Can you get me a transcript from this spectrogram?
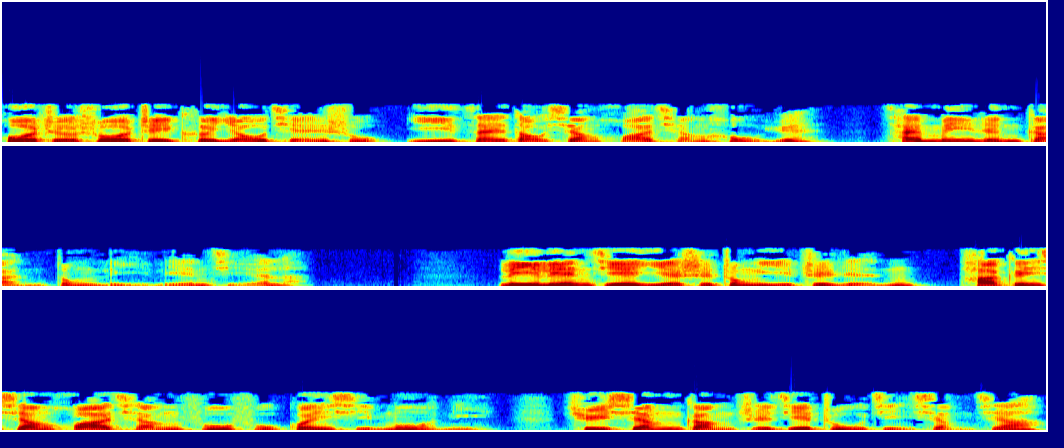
或者说，这棵摇钱树移栽到向华强后院。”才没人敢动李连杰了。李连杰也是重义之人，他跟向华强夫妇关系莫逆，去香港直接住进向家，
